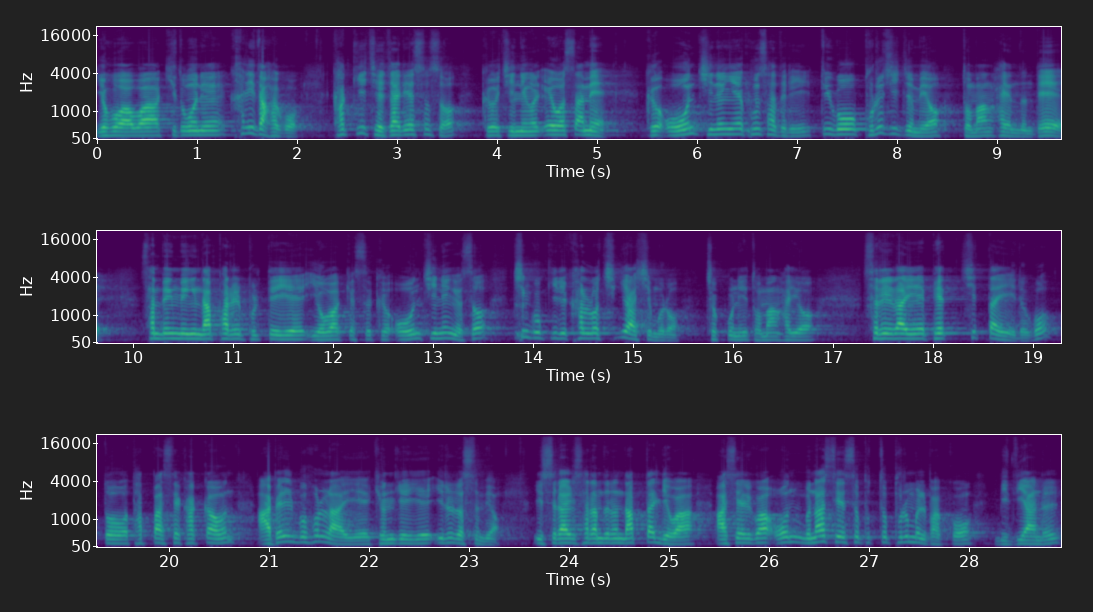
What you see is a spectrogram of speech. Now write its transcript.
여호와와 기도원의 칼이다 하고 각기 제자리에 서서 그 진영을 에워싸매 그 온 진영의 군사들이 뛰고 부르짖으며 도망하였는데 300명이 나팔을 불 때에 여호와께서 그 온 진영에서 친구끼리 칼로 치게 하심으로 적군이 도망하여 스레라의 벳 시다에 이르고 또 답밭에 가까운 아벨무홀라의 경계에 이르렀으며 이스라엘 사람들은 납달리와 아셀과 온 문하세에서부터 부름을 받고 미디안을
